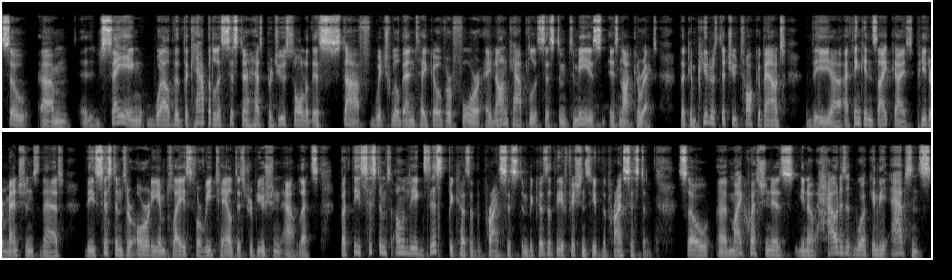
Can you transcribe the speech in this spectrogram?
So um, saying, well, that the capitalist system has produced all of this stuff, which will then take over for a non-capitalist system, to me is is not correct. The computers that you talk about, the uh, I think in Zeitgeist, Peter mentions that these systems are already in place for retail distribution outlets, but these systems only exist because of the price system, because of the efficiency of the price system. So uh, my question is, you know, how does it work in the absence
